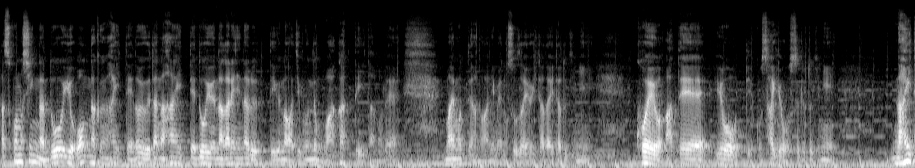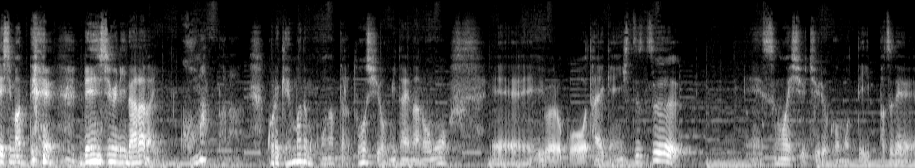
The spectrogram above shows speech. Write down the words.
あそこのシーンがどういう音楽が入ってどういう歌が入ってどういう流れになるっていうのは自分でも分かっていたので前もってあのアニメの素材をいただいた時に声を当てようっていうこう作業をする時に泣いてしまって 練習にならない。困ったこれ現場でもこうなったらどうしようみたいなのも、えー、いろいろこう体験しつつ、えー、すごい集中力を持って一発で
